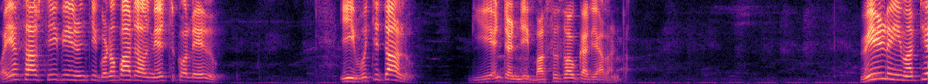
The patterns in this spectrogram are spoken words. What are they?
వైఎస్ఆర్సీపీ నుంచి గుణపాఠాలు నేర్చుకోలేదు. ఈ ఉచితాలు ఏంటండి బస్సు సౌకర్యాలంట. వీళ్ళు ఈ మధ్య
